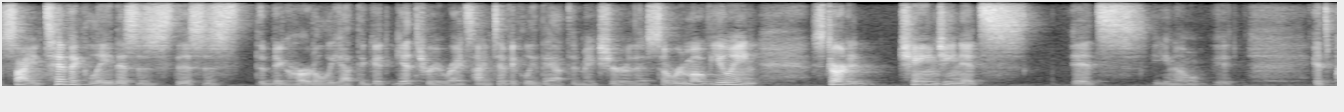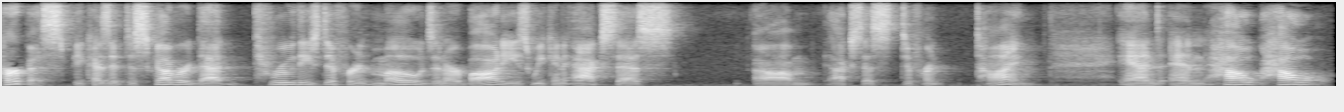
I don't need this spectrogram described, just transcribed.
scientifically, this is this is the big hurdle you have to get get through, right? Scientifically, they have to make sure of this. So remote viewing started changing its its you know it, its purpose because it discovered that through these different modes in our bodies we can access um, access different time. And and how how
